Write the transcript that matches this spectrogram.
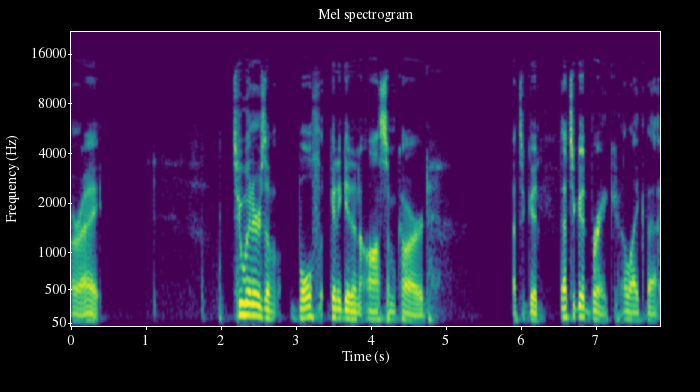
All right. Two winners of both going to get an awesome card. That's a good. That's a good break. I like that.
